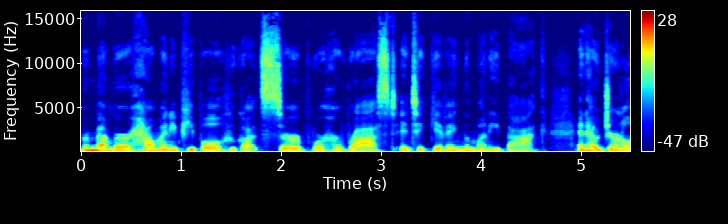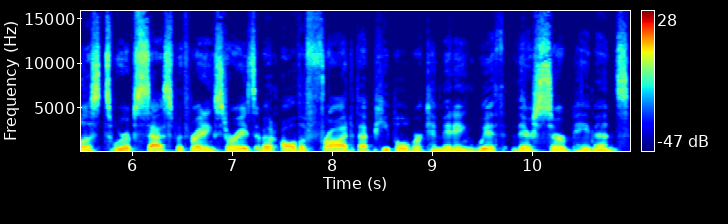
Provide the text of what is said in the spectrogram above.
Remember how many people who got CERB were harassed into giving the money back, and how journalists were obsessed with writing stories about all the fraud that people were committing with their CERB payments?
